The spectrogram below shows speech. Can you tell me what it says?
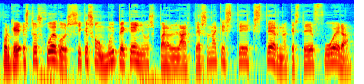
Porque estos juegos sí que son muy pequeños para la persona que esté externa, que esté fuera.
